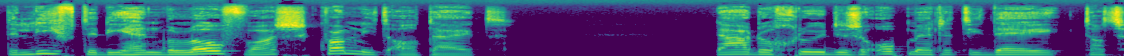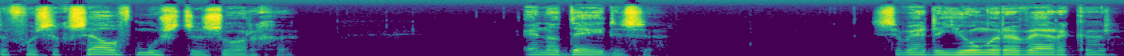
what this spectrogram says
De liefde die hen beloofd was, kwam niet altijd. Daardoor groeiden ze op met het idee dat ze voor zichzelf moesten zorgen. En dat deden ze. Ze werden jongerenwerker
